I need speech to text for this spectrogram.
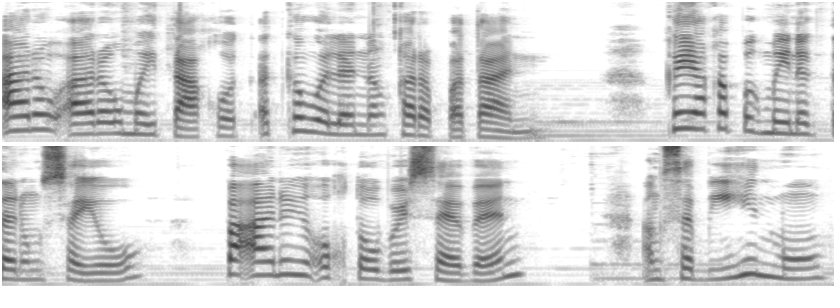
Araw-araw may takot at kawalan ng karapatan. Kaya kapag may nagtanong sa'yo, paano yung October 7? Ang sabihin mo,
